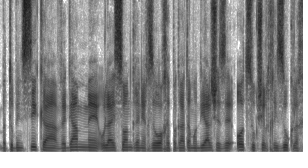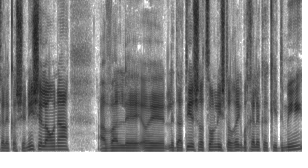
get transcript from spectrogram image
בטובינסיקה וגם אה, אולי סונגרן יחזרו אחרי פגרת המונדיאל, שזה עוד סוג של חיזוק לחלק השני של העונה, אבל אה, אה, לדעתי יש רצון להשתדרג בחלק הקדמי,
